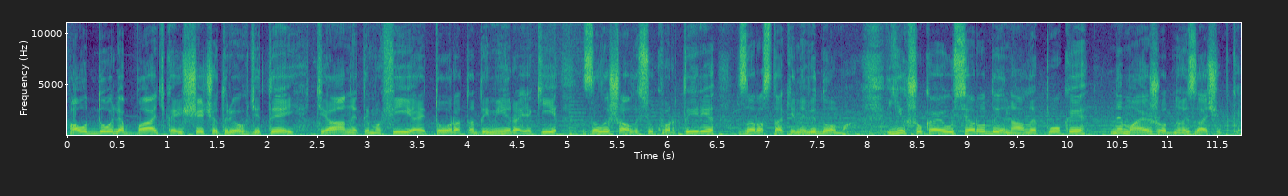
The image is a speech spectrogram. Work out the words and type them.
А от доля батька і ще чотирьох дітей Тіани, Тимофія, Етора та Деміра, які залишались у квартирі, зараз так і невідома. Їх шукає уся родина, але поки немає жодної зачіпки.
